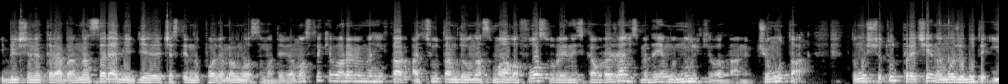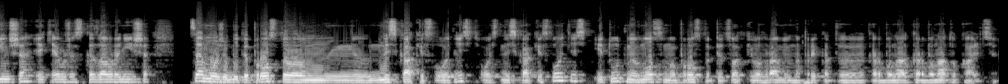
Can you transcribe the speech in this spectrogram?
і більше не треба. На середню частину поля ми вносимо 90 кг на гектар, а цю там, де у нас мало фосфору і низька врожайність, ми даємо 0 кг. Чому так? Тому що тут причина може бути інша, як я вже сказав раніше. Це може бути просто низька кислотність, ось низька кислотність, і тут ми вносимо просто 500 кг, наприклад, е, карбонату кальцію.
